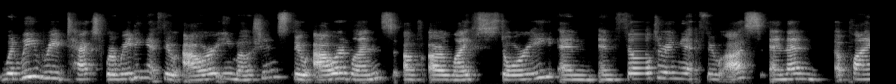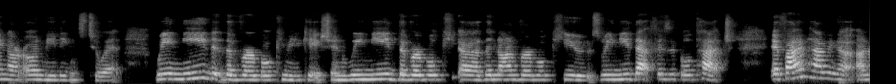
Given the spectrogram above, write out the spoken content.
when we read text, we're reading it through our emotions, through our lens of our life story, and, and filtering it through us, and then applying our own meanings to it. We need the verbal communication. We need the verbal, uh, the nonverbal cues. We need that physical touch. If I'm having a, an,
